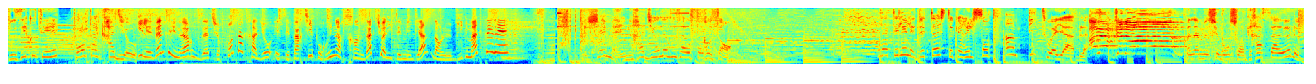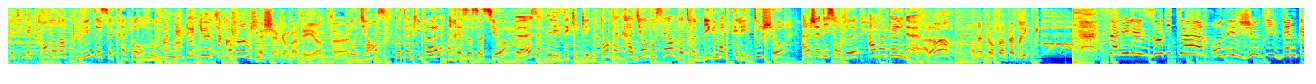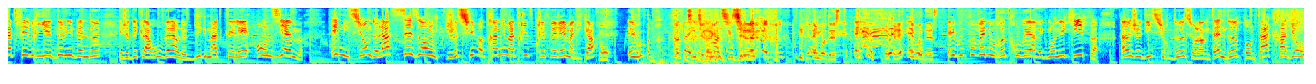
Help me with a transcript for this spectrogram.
Vous écoutez Pontac Radio. Il est 21h, vous êtes sur Pontac Radio et c'est parti pour 1h30 d'actualité média dans le Big Mac Télé. Jamais une radio ne vous a offert autant. La télé les déteste car ils sont impitoyables. Alerte Madame, monsieur, bonsoir. Grâce à eux, le petit écran n'aura plus de secret pour vous. Oh nom de Dieu, ça commence Mes chers compatriotes, Audience, potin people, réseaux sociaux, buzz, les équipiers de Pontac Radio vous servent votre Big Mac Télé tout chaud, un jeudi sur deux à 21h. Alors On attend pas Patrick? Salut les auditeurs On est jeudi 24 février 2022 et je déclare ouvert le Big Mac Télé 11e émission de la saison. Je suis votre animatrice préférée Malika. Non. Et vous je suis sûre. Et modeste. Et et vous- modeste. Et vous pouvez nous retrouver avec mon équipe un jeudi sur deux sur l'antenne de Pontac Radio.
